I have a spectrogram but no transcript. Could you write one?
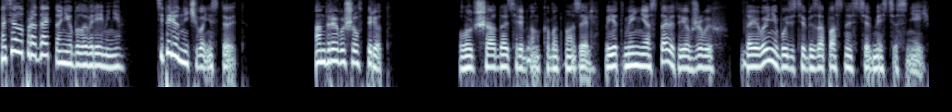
Хотела продать, но не было времени. Теперь он ничего не стоит. Андрей вышел вперед. «Лучше отдать ребенка, мадемуазель. Вьетмин не оставит ее в живых. Да и вы не будете в безопасности вместе с ней».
